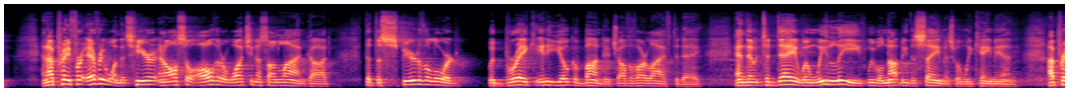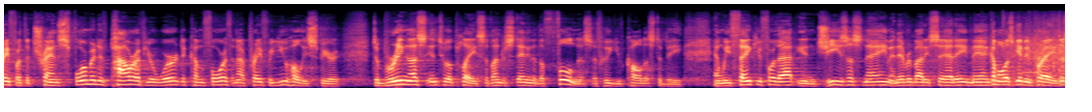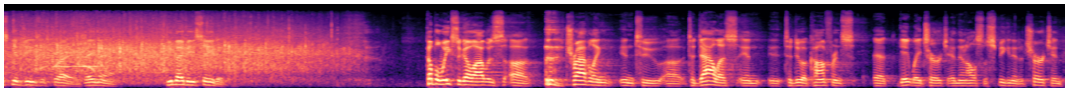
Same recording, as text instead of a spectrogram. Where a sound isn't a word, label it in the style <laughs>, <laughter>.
And I pray for everyone that's here and also all that are watching us online, God, that the Spirit of the Lord would break any yoke of bondage off of our life today. And then today, when we leave, we will not be the same as when we came in. I pray for the transformative power of your word to come forth, and I pray for you, Holy Spirit, to bring us into a place of understanding of the fullness of who you've called us to be. And we thank you for that in Jesus' name. And everybody said, Amen. Come on, let's give him praise. Let's give Jesus praise. Amen. You may be seated. Couple weeks ago, I was uh, <clears throat> traveling into uh, to Dallas in, to do a conference at Gateway Church, and then also speaking at a church. And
